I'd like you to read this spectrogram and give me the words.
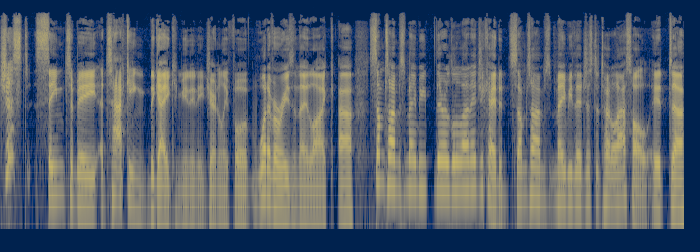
just seem to be attacking the gay community generally for whatever reason they like. Uh, sometimes maybe they're a little uneducated. Sometimes maybe they're just a total asshole. It uh,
